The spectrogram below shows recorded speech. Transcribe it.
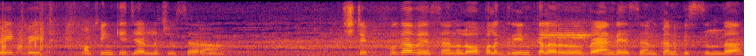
వెయిట్ వెయిట్ మా పింకీ జల్లు చూసారా? స్టిఫ్గా వేసాను లోపల గ్రీన్ కలర్ బ్యాండ్ వేసాను కనిపిస్తుందా?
